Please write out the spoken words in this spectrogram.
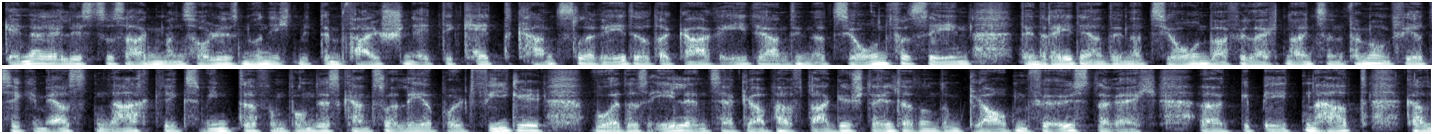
Generell ist zu sagen, man soll es nur nicht mit dem falschen Etikett Kanzlerrede oder gar Rede an die Nation versehen. Denn Rede an die Nation war vielleicht 1945 im ersten Nachkriegswinter vom Bundeskanzler Leopold Fiegel, wo er das Elend sehr glaubhaft dargestellt hat und um Glauben für Österreich äh, gebeten hat. Karl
